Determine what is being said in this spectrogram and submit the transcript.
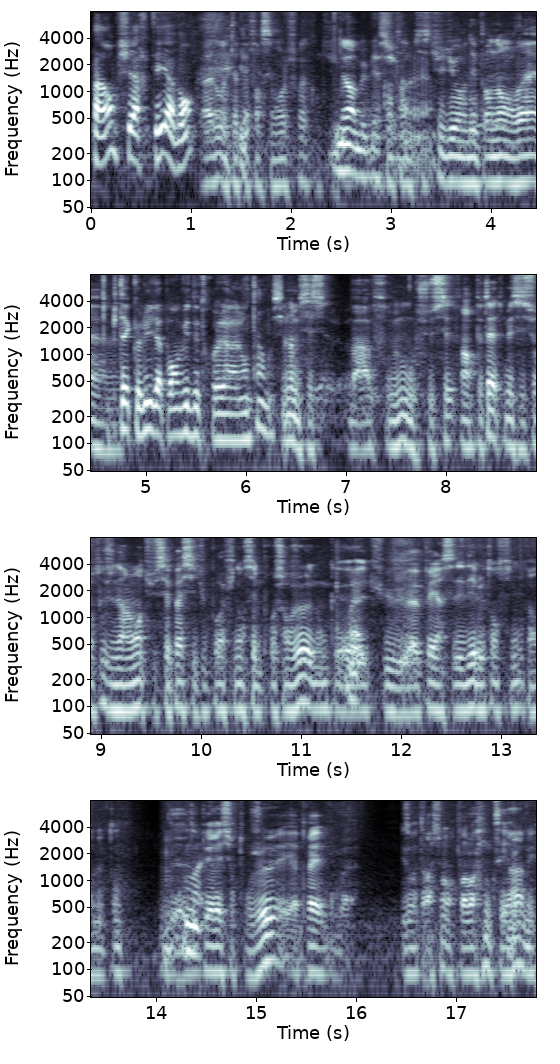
par exemple, chez Arte avant. Ah non, t'as pas forcément le choix quand tu. Non, mais bien Quand sûr. t'as un petit studio indépendant, ouais. euh, Peut-être que lui, il a pas envie d'être là à long terme aussi. Non, mais c'est. Bah, non, je sais. Enfin, peut-être, mais c'est surtout généralement, tu sais pas si tu pourras financer le prochain jeu, donc euh, Ouais. tu euh, payes un CDD le temps de finir, enfin, le temps Ouais. d'opérer sur ton jeu, et après, bon, bah, les opérations, on en reparlera, donc ça ira, mais.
